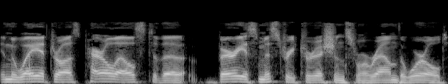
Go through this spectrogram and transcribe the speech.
in the way it draws parallels to the various mystery traditions from around the world.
